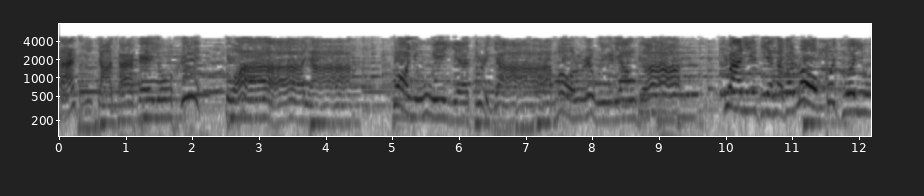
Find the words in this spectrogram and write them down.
咱的家产还有很多呀，黄牛为一对呀，毛驴为两个，圈里的那个老母猪又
